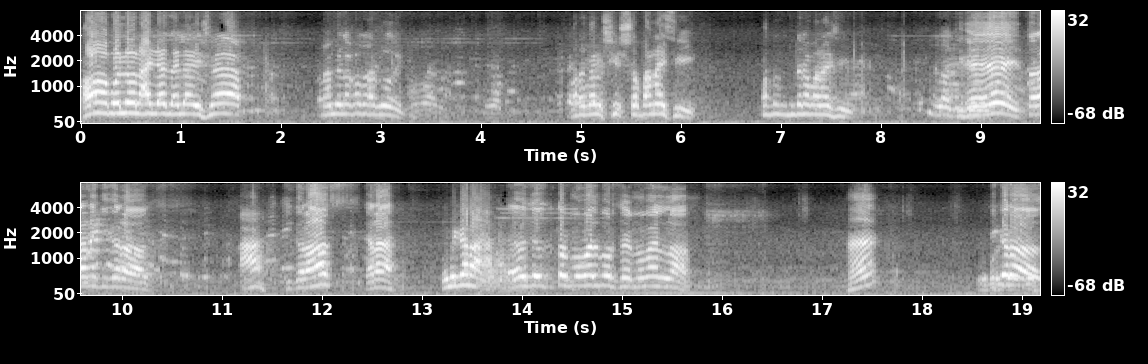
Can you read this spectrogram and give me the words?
সব বলল লাইলা জাইলা হিসাব আমি কথা কই? ওরা শীর্ষ বানাইছি। কতদিন ধরে বানাইছি? রে তোরা না কি করস? কি করস? কারা? তুমি কারা? এই যে তোর মোবাইল পড়ছে মোবাইল না হ্যাঁ? কি করস?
